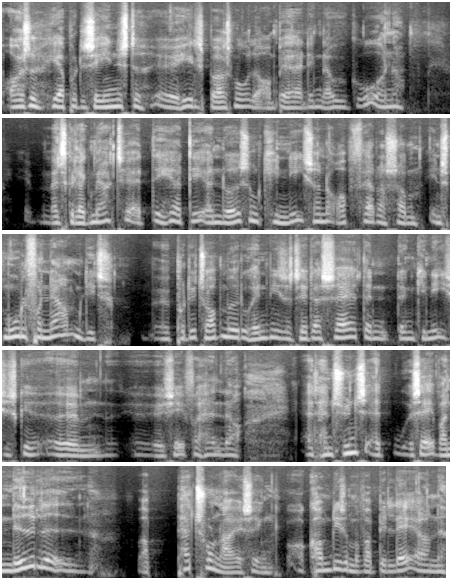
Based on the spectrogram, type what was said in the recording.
også her på det seneste øh, hele spørgsmålet om behandlingen af uigurerne man skal lægge mærke til, at det her det er noget, som kineserne opfatter som en smule fornærmeligt. Øh, på det topmøde, du henviser til, der sagde den, den kinesiske øh, øh chefforhandler, at han synes, at USA var nedladende, var patronizing og kom ligesom og var belærende,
